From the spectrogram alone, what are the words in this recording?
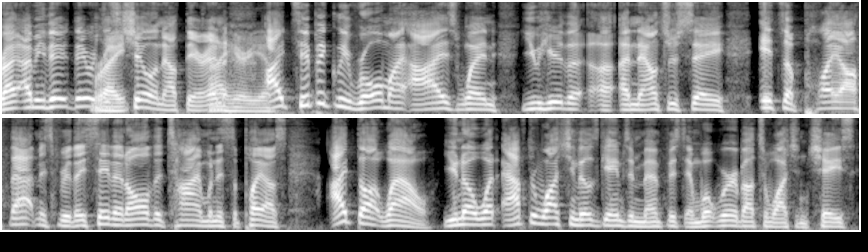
Right? I mean, they, they were Right. just chilling out there. And I hear you. I typically roll my eyes when you hear the uh, announcers say it's a playoff atmosphere. They say that all the time when it's the playoffs. I thought, wow, you know what? After watching those games in Memphis and what we're about to watch in Chase,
